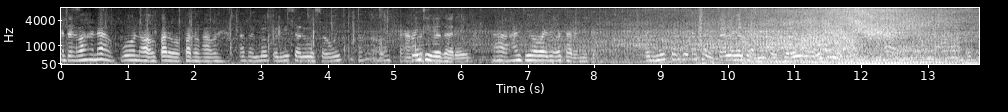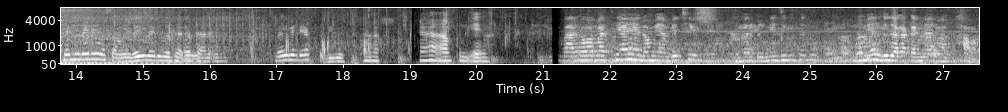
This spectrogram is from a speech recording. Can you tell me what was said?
એટલે વાહન બહુ ન આવે પારો પારો આવે. આપણે બપોર વિચાર ઓછા હોય. ઓછા વધારે હોય. હા હાંજી હવારે વધારે નીકળે. આજ નીકળશે તો ખરી કાલે વધારે નીકળશે રવિવારે શનિવારે ઓછા હોય રવિવારે વધારે વધારે રવિવારે આખો બાર હવામાં થયા હે અમે આમ બેઠી મારે મેજી થતું અમે દૂધા કાકાને આવ્યા ખાવા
